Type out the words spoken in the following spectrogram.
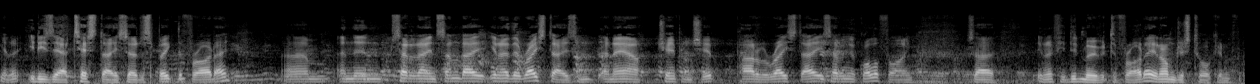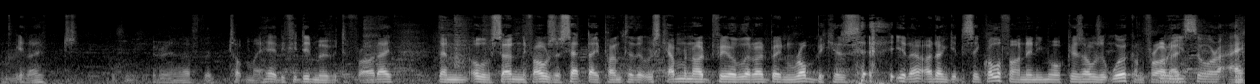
you know it is our test day so to speak the Friday. Um, and then Saturday and Sunday you know they're race days and, and our championship part of a race day is having a qualifying. So you know if you did move it to Friday and I'm just talking you know just off the top of my head if you did move it to Friday then all of a sudden, if I was a Saturday punter that was coming, I'd feel that I'd been robbed because, you know, I don't get to see qualifying anymore because I was at work on Friday. Well, you saw a,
